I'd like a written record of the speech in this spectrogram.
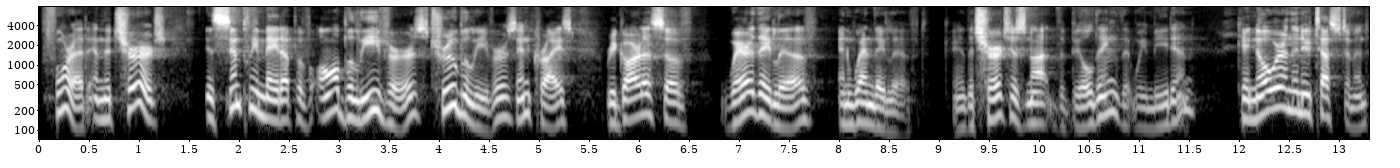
for it. And the church is simply made up of all believers, true believers in Christ, regardless of where they live and when they lived. Okay? The church is not the building that we meet in. Okay, nowhere in the New Testament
